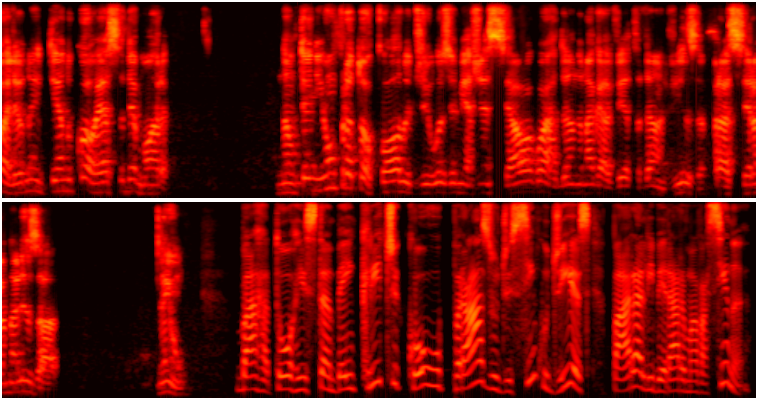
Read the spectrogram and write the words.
Olha, eu não entendo qual é essa demora. Não tem nenhum protocolo de uso emergencial aguardando na gaveta da Anvisa para ser analisado. Nenhum. Barra Torres também criticou o prazo de cinco dias para liberar uma vacina.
